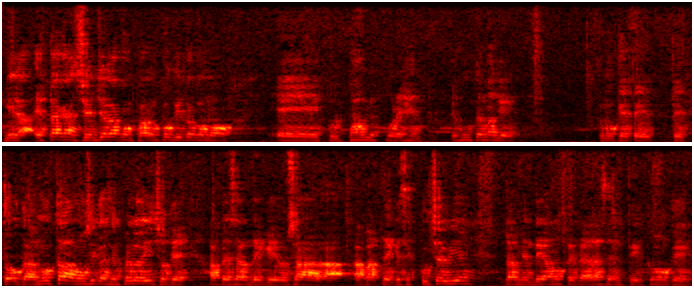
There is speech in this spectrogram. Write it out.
mira, esta canción yo la comparo un poquito como eh, Culpables, por ejemplo, que es un tema que como que te, te toca. Me gusta la música, siempre lo he dicho, que a pesar de que, o sea, a- aparte de que se escuche bien, también digamos que te haga sentir como que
